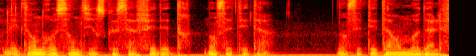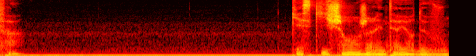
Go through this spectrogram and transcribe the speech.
Prenez de ressentir ce que ça fait d'être dans cet état, dans cet état en mode alpha. Qu'est-ce qui change à l'intérieur de vous?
